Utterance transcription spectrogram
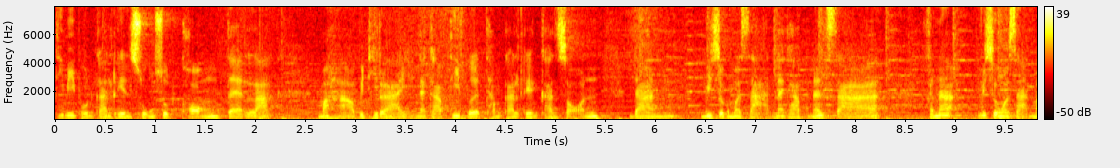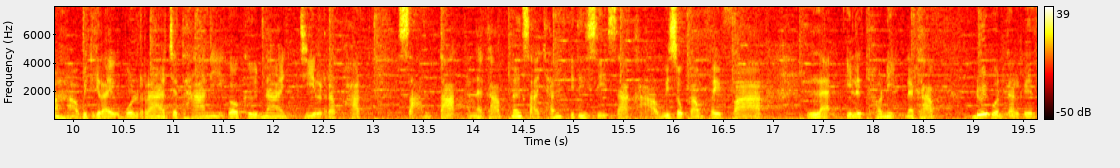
ที่มีผลการเรียนสูงสุดของแต่ละมหาวิทยาลัยนะครับที่เปิดทำการเรียนการสอน ด้านวิศวกรรมศาสตร์นะครับ นักศึกษา คณะวิศวกรรมศาสตร์มหาวิทยาลัยอุบลราชธานีก็คือนายจีรพัฒน์สารตะนะครับนักศึกษาชั้นปีที่ 4 สาขาวิศวกรรมไฟฟ้า และอิเล็กทรอนิกส์นะครับด้วยผลการเรียน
